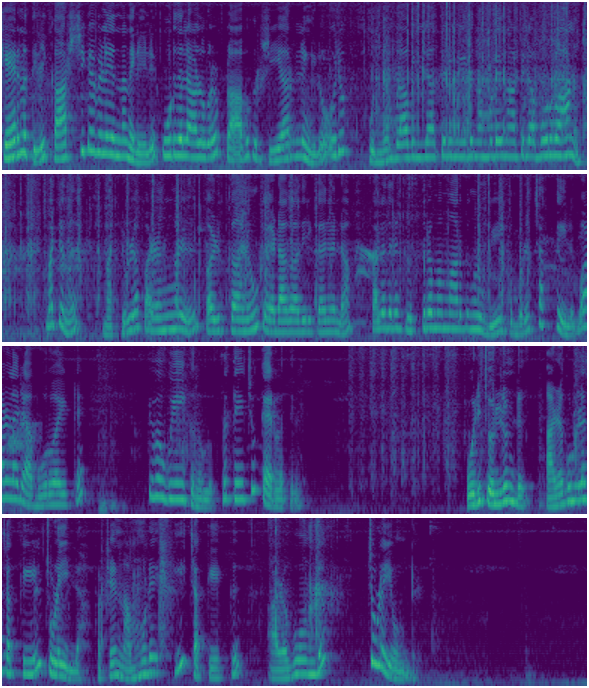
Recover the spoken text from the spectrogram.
കേരളത്തിൽ കാർഷിക വിള എന്ന നിലയിൽ കൂടുതൽ ആളുകൾ പ്ലാവ് കൃഷി ചെയ്യാറില്ലെങ്കിലും ഒരു കുഞ്ഞൻ പ്ലാവ് ഇല്ലാത്തൊരു വീട് നമ്മുടെ നാട്ടിൽ അപൂർവമാണ്. മറ്റൊന്ന് മറ്റുള്ള പഴങ്ങൾ പഴുക്കാനും കേടാകാതിരിക്കാനോ എല്ലാം പലതരം കൃത്രിമ മാർഗങ്ങൾ ഉപയോഗിക്കുമ്പോൾ ചക്കയിൽ വളരെ അപൂർവമായിട്ട് ഇവ ഉപയോഗിക്കുന്നുള്ളൂ. പ്രത്യേകിച്ചും കേരളത്തിൽ. ഒരു ചൊല്ലുണ്ട് അഴകുള്ള ചക്കയിൽ ചുളയില്ല. പക്ഷേ നമ്മുടെ ഈ ചക്കയ്ക്ക് അഴകുമുണ്ട് ചുളയുമുണ്ട്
